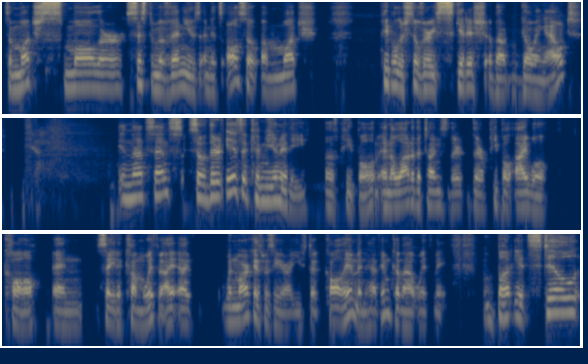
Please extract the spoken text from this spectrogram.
It's a much smaller system of venues, and it's also a much people are still very skittish about going out yeah. in that sense. So there is a community of people, and a lot of the times there there are people I will call and say to come with me. I, I when Marcus was here, I used to call him and have him come out with me. But it's still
